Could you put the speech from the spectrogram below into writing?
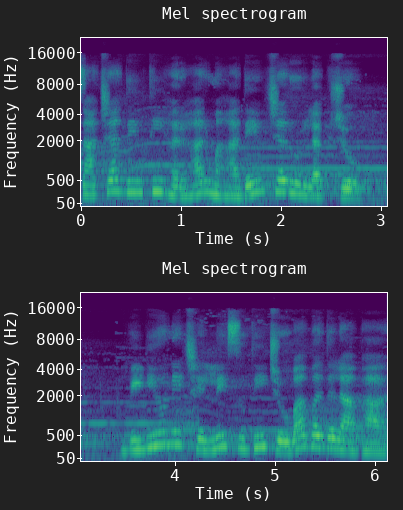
સાચા દિલથી હર હર મહાદેવ જરૂર લખજો. વિડીયોને છેલ્લે સુધી જોવા બદલ આભાર.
